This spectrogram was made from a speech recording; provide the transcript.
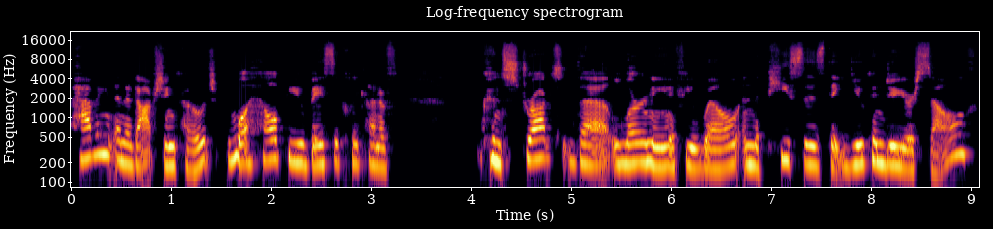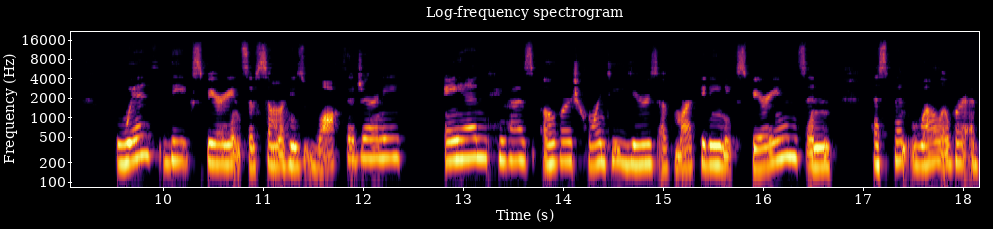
Having an adoption coach will help you basically kind of construct the learning, if you will, and the pieces that you can do yourself with the experience of someone who's walked the journey and who has over 20 years of marketing experience and has spent well over a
